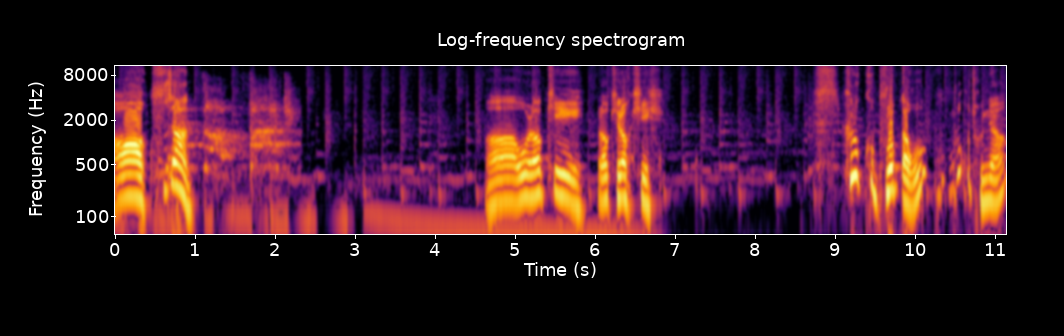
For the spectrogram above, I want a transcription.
아 쿠잔 아, 오, 럭키. 럭키, 럭키. 크로코 부럽다고? 크로코 좋냐?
